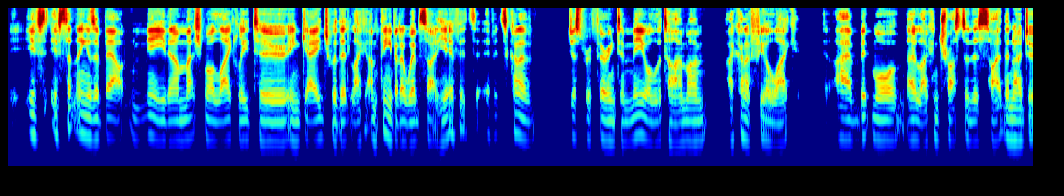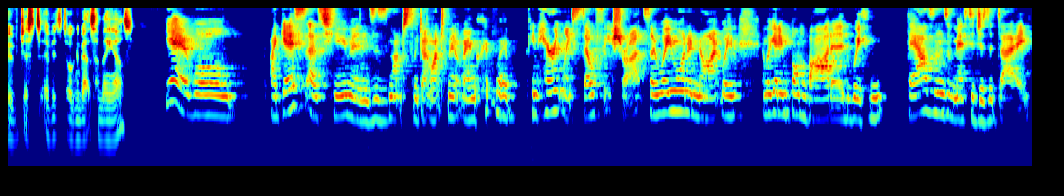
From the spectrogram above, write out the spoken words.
if if something is about me, then I'm much more likely to engage with it. Like I'm thinking about a website here. If it's if it's kind of just referring to me all the time, I'm I kind of feel like I have a bit more no like and trust to this site than I do just if it's talking about something else. Yeah, well, I guess as humans, as much as we don't like to admit it, we're, we're inherently selfish, right? So we want to know, we and we're getting bombarded with thousands of messages a day.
